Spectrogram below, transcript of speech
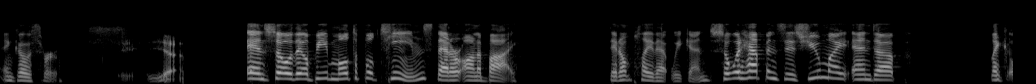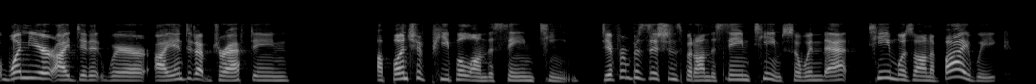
and go through. Yeah. And so there'll be multiple teams that are on a bye. They don't play that weekend. So what happens is you might end up like one year I did it where I ended up drafting a bunch of people on the same team, different positions but on the same team. So when that team was on a bye week,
